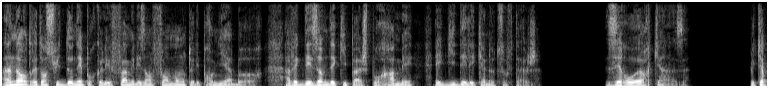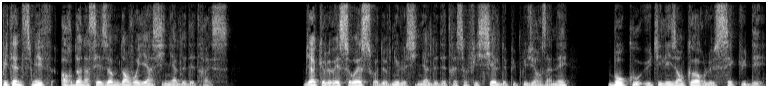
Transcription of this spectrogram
Un ordre est ensuite donné pour que les femmes et les enfants montent les premiers à bord, avec des hommes d'équipage pour ramer et guider les canaux de sauvetage. 0 heure 15. Le capitaine Smith ordonne à ses hommes d'envoyer un signal de détresse. Bien que le SOS soit devenu le signal de détresse officiel depuis plusieurs années, beaucoup utilisent encore le CQD.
